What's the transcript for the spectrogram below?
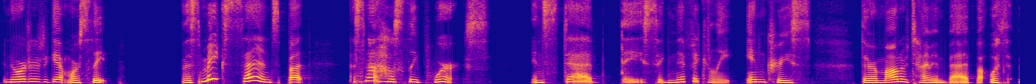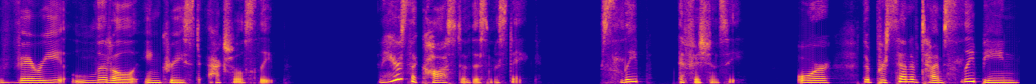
in order to get more sleep. And this makes sense, but that's not how sleep works. Instead, they significantly increase their amount of time in bed, but with very little increased actual sleep. And here's the cost of this mistake sleep efficiency, or the percent of time sleeping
